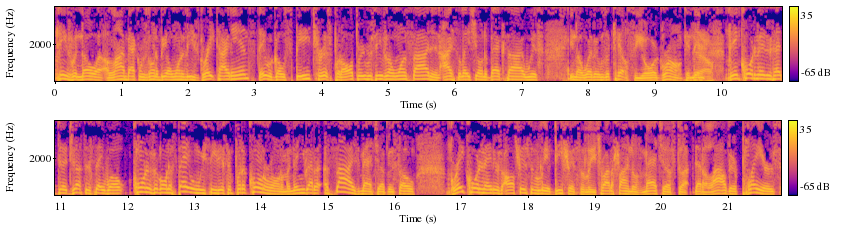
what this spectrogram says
teams would know a, a linebacker was going to be on one of these great tight ends. They would go speed trips, put all three receivers on one side, and isolate you on the backside with, you know, whether it was a Kelce or a Gronk. And then yeah. then coordinators had to adjust and say, well, corners are going to stay when we see this, and put a corner on them. And then you got to a size matchup. And so great coordinators offensively or defensively try to find those matchups to, that allow their players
